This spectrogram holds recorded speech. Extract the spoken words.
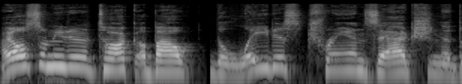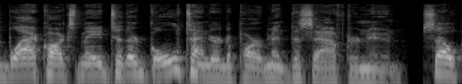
I also needed to talk about the latest transaction that the Blackhawks made to their goaltender department this afternoon. So,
